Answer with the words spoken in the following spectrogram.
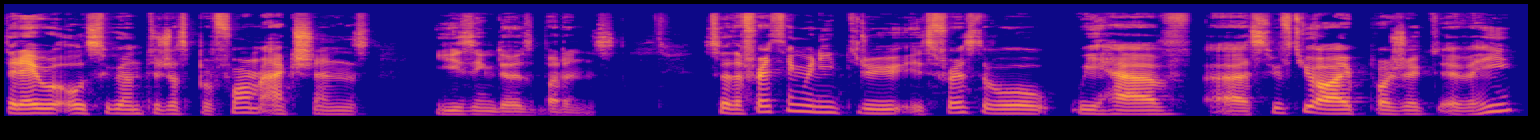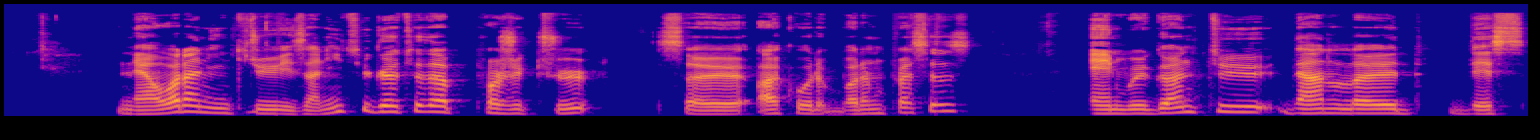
Today we're also going to just perform actions using those buttons. So the first thing we need to do is first of all, we have a SwiftUI project over here. Now what I need to do is I need to go to the project root. So I call it button presses and we're going to download this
